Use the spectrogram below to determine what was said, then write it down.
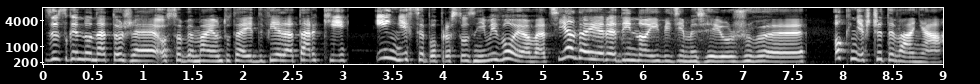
ze względu na to, że osoby mają tutaj dwie latarki i nie chcę po prostu z nimi wojować. Ja daję ready, no i widzimy się już w oknie wczytywania.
